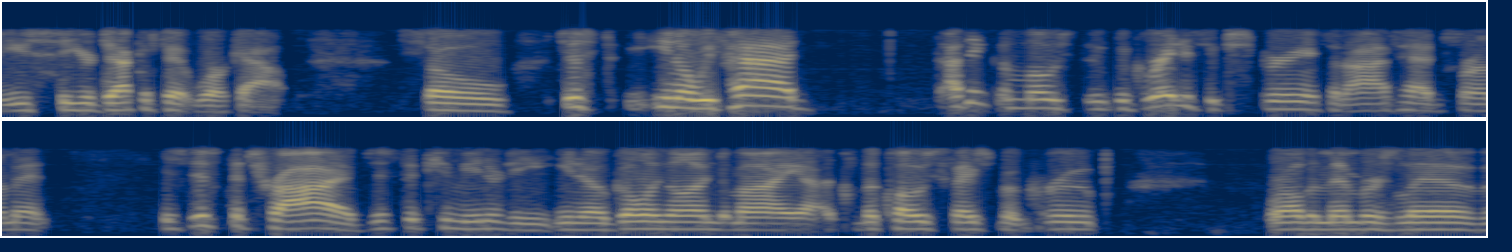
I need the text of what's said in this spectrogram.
you see your DecaFit workout. So just you know, we've had I think the most, the greatest experience that I've had from it is just the tribe, just the community. You know, going on to my uh, the closed Facebook group where all the members live,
